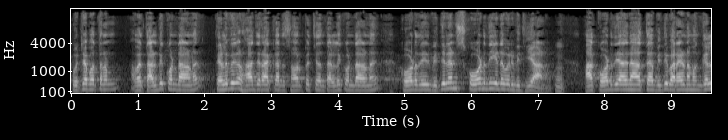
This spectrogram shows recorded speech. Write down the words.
കുറ്റപത്രം അവർ തള്ളിക്കൊണ്ടാണ് തെളിവുകൾ ഹാജരാക്കാതെ സമർപ്പിച്ചത് തള്ളിക്കൊണ്ടാണ് കോടതി വിജിലൻസ് കോടതിയുടെ ഒരു വിധിയാണ്. ആ കോടതി അതിനകത്ത് വിധി പറയണമെങ്കിൽ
